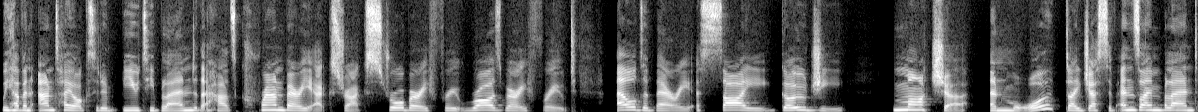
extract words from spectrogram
We have an antioxidant beauty blend that has cranberry extract, strawberry fruit, raspberry fruit, elderberry, acai, goji, matcha, and more, digestive enzyme blend,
